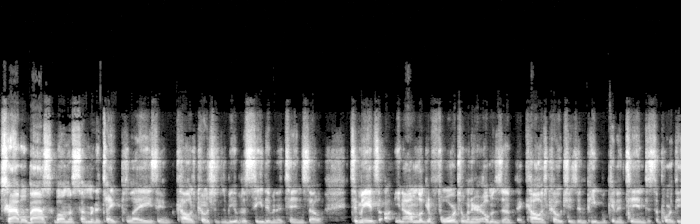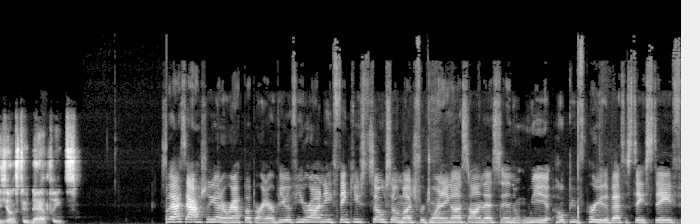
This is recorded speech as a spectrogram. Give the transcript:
travel basketball in the summer to take place and college coaches to be able to see them and attend. So to me, it's, you know, I'm looking forward to when it opens up that college coaches and people can attend to support these young student athletes. So that's actually going to wrap up our interview with you, Ronnie. Thank you so, so much for joining us on this. And we hope you pray you the best to stay safe.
